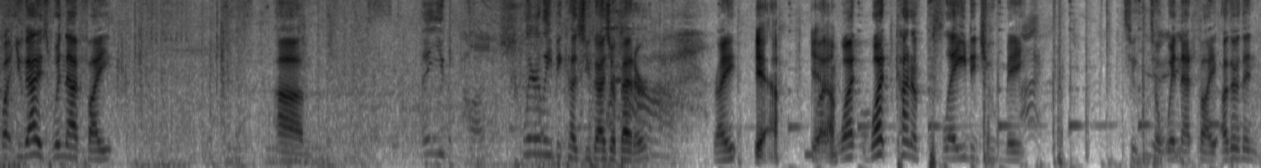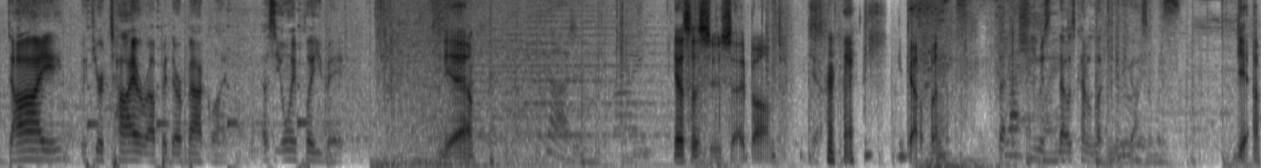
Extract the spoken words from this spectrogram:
But you guys win that fight. Um, and you clearly because you guys are better, right? Yeah, But yeah. what what kind of play did you make to, to win that fight other than die with your tire up in their backline? That's the only play you made. Yeah. He also suicide bombed. He got one. That, he was, that was kind of lucky that he got somebody. Yeah. All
